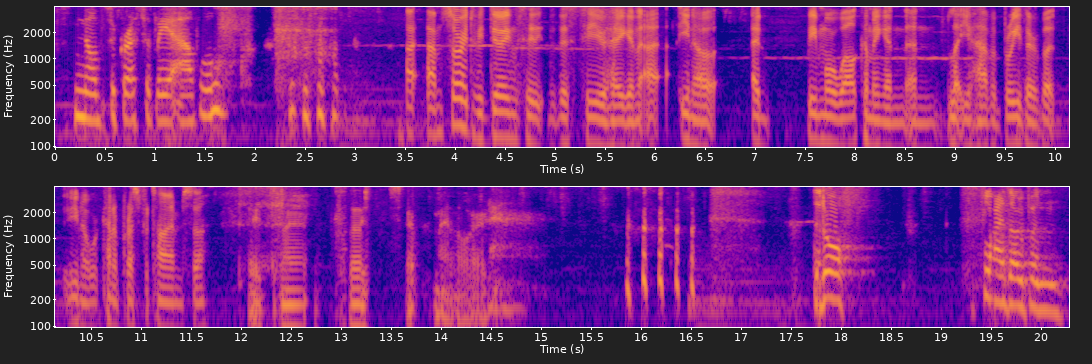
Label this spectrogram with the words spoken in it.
Just nods aggressively at Apple. I, I'm sorry to be doing this to you, Hagen. I, you know, I'd be more welcoming and, and let you have a breather, but you know we're kind of pressed for time. So It's my pleasure, my lord. The door f- flies open,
